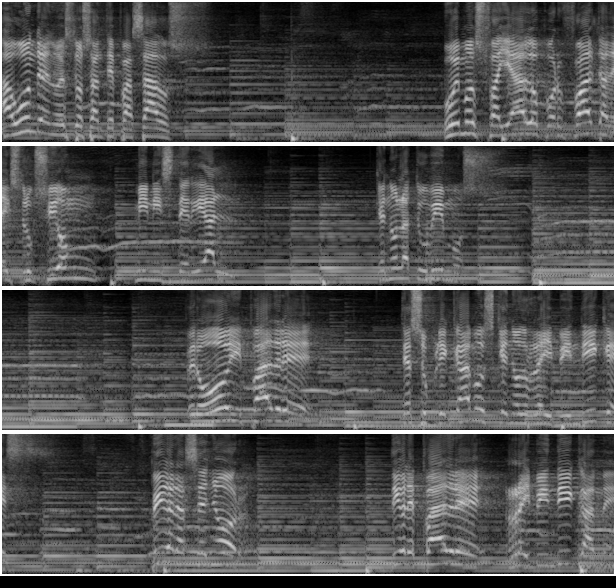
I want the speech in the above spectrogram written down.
aún de nuestros antepasados. O hemos fallado por falta de instrucción ministerial, que no la tuvimos. Pero hoy, Padre, te suplicamos que nos reivindiques. Pídale al Señor. Dígale, Padre, reivindícame.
